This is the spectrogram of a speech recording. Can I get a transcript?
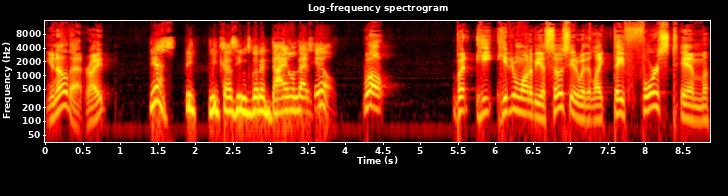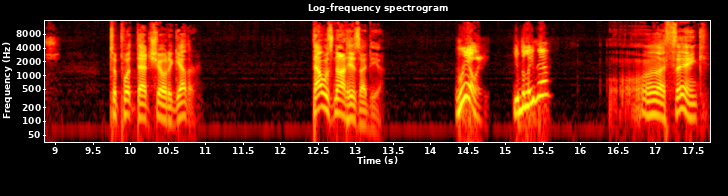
You know that, right? Yes, be, because he was going to die on that hill. Well, but he he didn't want to be associated with it. Like they forced him to put that show together. That was not his idea. Really, you believe that? Uh, I think.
